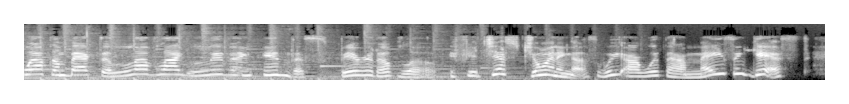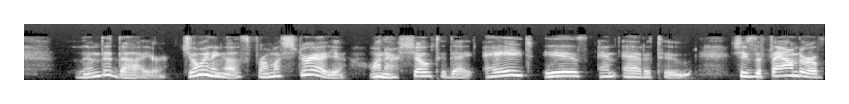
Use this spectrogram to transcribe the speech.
Welcome back to Love Light Living in the Spirit of Love. If you're just joining us, we are with our amazing guest, Linda Dyer, joining us from Australia on our show today. Age is an attitude. She's the founder of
